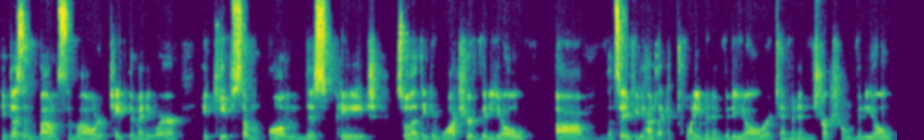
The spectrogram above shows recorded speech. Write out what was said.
It doesn't bounce them out or take them anywhere. It keeps them on this page so that they can watch your video. Um, let's say if you had like a 20 minute video or a 10 minute instructional video,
